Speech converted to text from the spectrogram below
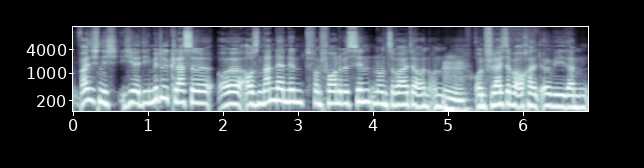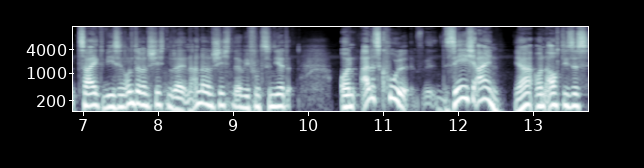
weiß ich nicht, hier die Mittelklasse äh, auseinander nimmt von vorne bis hinten und so weiter und, und, Mhm. und vielleicht aber auch halt irgendwie dann zeigt, wie es in unteren Schichten oder in anderen Schichten irgendwie funktioniert. Und alles cool, sehe ich ein, ja. Und auch dieses,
